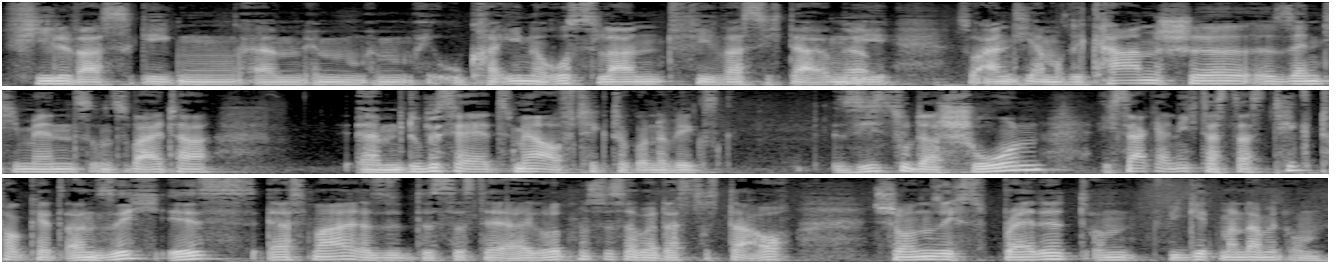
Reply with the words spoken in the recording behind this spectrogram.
viel was gegen ähm, im, im Ukraine, Russland, viel was sich da irgendwie ja. so anti-amerikanische äh, Sentiments und so weiter. Ähm, du bist ja jetzt mehr auf TikTok unterwegs siehst du das schon? Ich sage ja nicht, dass das TikTok jetzt an sich ist, erstmal, also dass das der Algorithmus ist, aber dass das da auch schon sich spreadet und wie geht man damit um?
